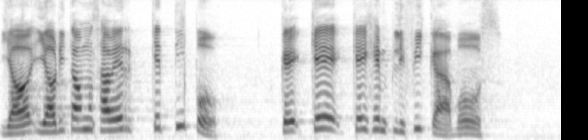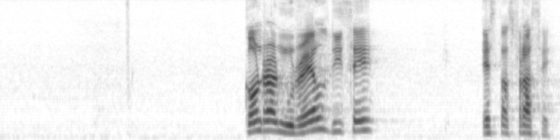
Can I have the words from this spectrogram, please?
Y, ahorita vamos a ver qué tipo, qué, ejemplifica vos. Conrad Murrell dice estas frases.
